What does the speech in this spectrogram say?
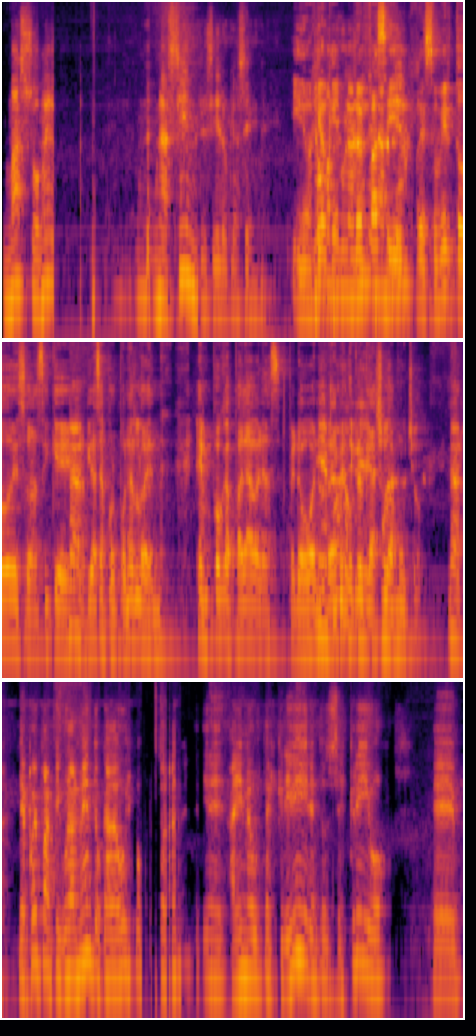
más o menos una síntesis de lo que hacemos. Y no es fácil resumir todo eso, así que gracias por ponerlo en, pocas palabras. Pero bueno, realmente creo que ayuda mucho. Claro, después particularmente, o cada obispo personalmente tiene, a mí me gusta escribir, entonces escribo. Eh,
